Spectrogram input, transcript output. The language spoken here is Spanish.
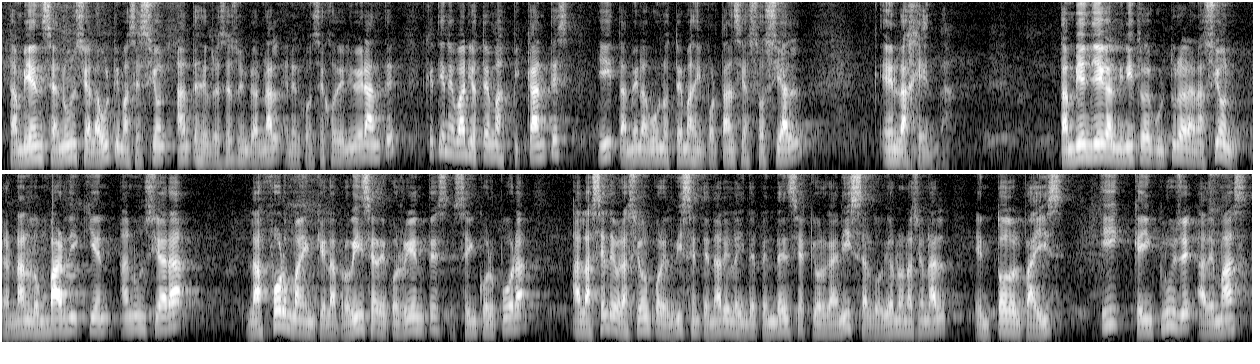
También se anuncia la última sesión antes del receso invernal en el Consejo Deliberante, que tiene varios temas picantes y también algunos temas de importancia social en la agenda. También llega el ministro de Cultura de la Nación, Hernán Lombardi, quien anunciará la forma en que la provincia de Corrientes se incorpora a la celebración por el Bicentenario de la Independencia que organiza el Gobierno Nacional en todo el país y que incluye además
